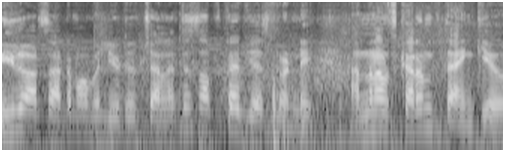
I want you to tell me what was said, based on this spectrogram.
Neelo arts automobile YouTube channel అయితే సబ్స్క్రైబ్ చేసుకోండి. అందరూ నమస్కారం థ్యాంక్ యూ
